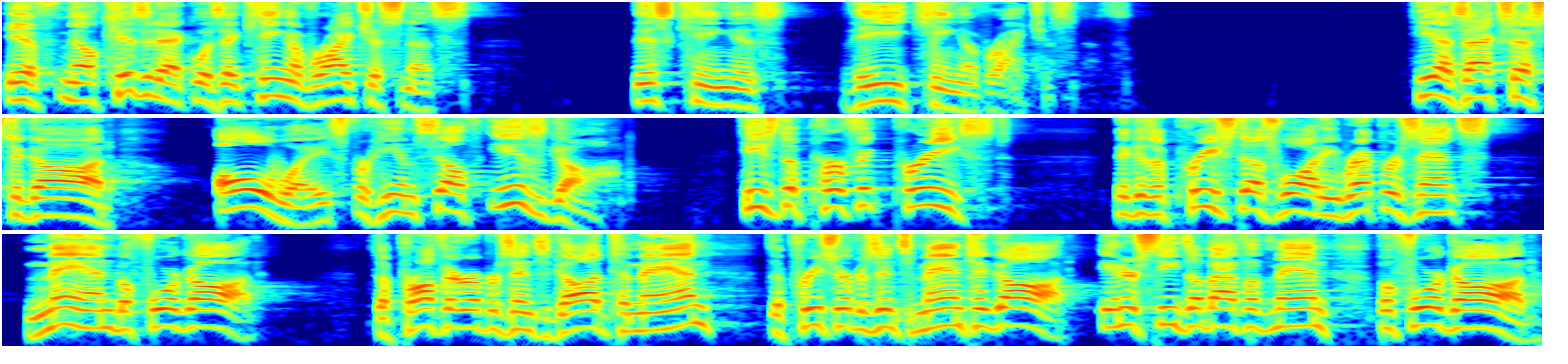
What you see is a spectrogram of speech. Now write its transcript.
If Melchizedek was a king of righteousness, this king is the king of righteousness. He has access to God always, for he himself is God. He's the perfect priest because a priest does what? He represents man before God. The prophet represents God to man. The priest represents man to God, intercedes on behalf of man before God.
